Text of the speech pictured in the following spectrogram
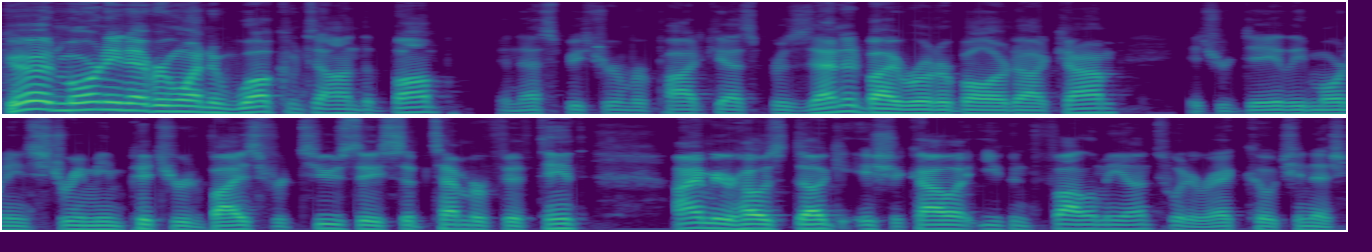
Good morning, everyone, and welcome to On the Bump, an SP Streamer podcast presented by rotoballer.com. It's your daily morning streaming pitcher advice for Tuesday, September 15th. I'm your host, Doug Ishikawa. You can follow me on Twitter at Coaching Ish.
